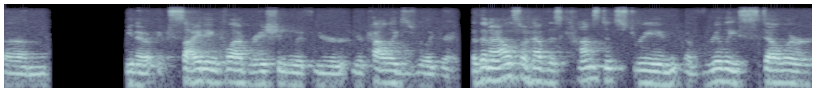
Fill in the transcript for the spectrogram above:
um, you know exciting collaboration with your your colleagues is really great. But then I also have this constant stream of really stellar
